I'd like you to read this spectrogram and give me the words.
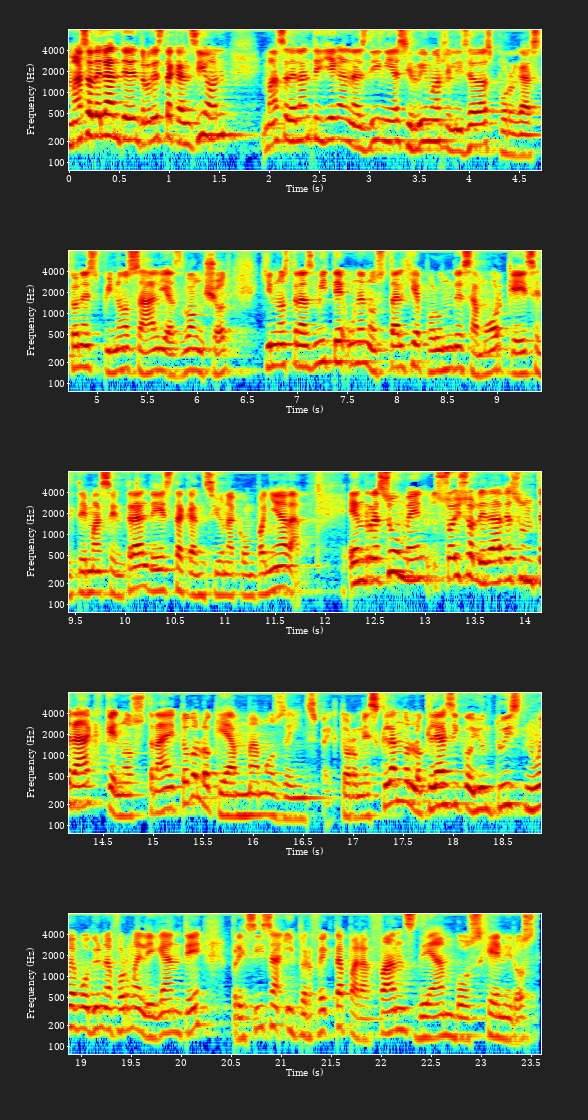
Más adelante, dentro de esta canción, más adelante llegan las líneas y rimas realizadas por Gastón Espinosa, alias Longshot, quien nos transmite una nostalgia por un desamor que es el tema central de esta canción acompañada. En resumen, Soy Soledad es un track que nos trae todo lo que amamos de Inspector, mezclando lo clásico y un twist nuevo de una forma elegante, precisa y perfecta para fans de ambos géneros.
